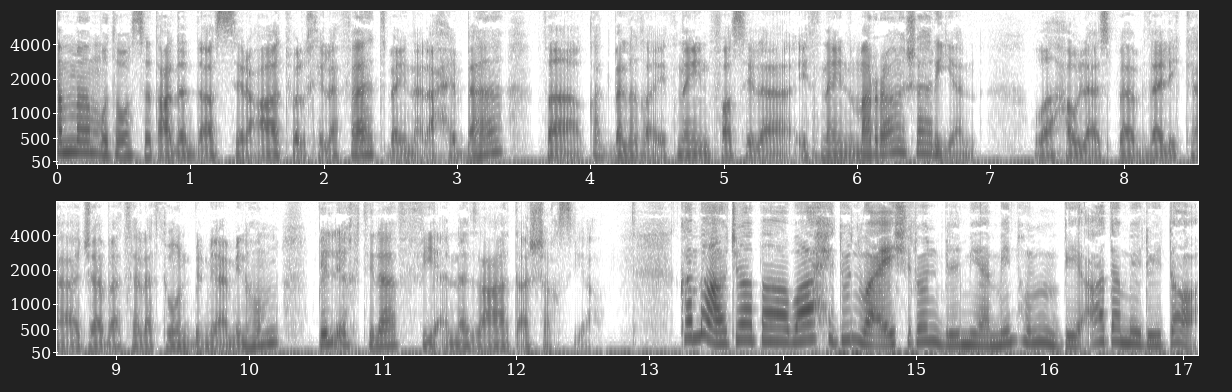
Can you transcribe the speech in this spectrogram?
أما متوسط عدد الصراعات والخلافات بين الأحباء فقد بلغ 2.2 مرة شهريا. وحول أسباب ذلك أجاب 30% منهم بالاختلاف في النزعات الشخصية. كما أجاب 21% منهم بعدم الرضا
